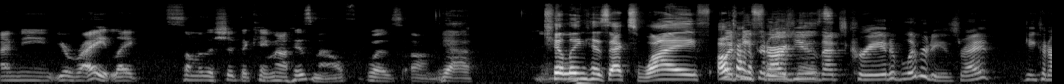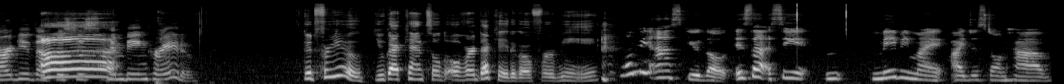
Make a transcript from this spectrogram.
I mean, you're right. Like some of the shit that came out his mouth was, um, Yeah. Killing his ex-wife. All but kind he of could argue foolishness. that's creative liberties, right? He could argue that Uh, this is him being creative. Good for you. You got canceled over a decade ago for me. Let me ask you though: Is that see? Maybe my I just don't have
